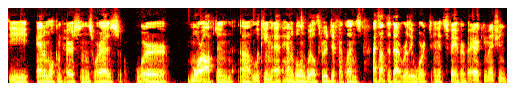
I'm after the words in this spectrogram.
the animal comparisons, whereas we're more often uh, looking at Hannibal and Will through a different lens. I thought that that really worked in its favor. But Eric, you mentioned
